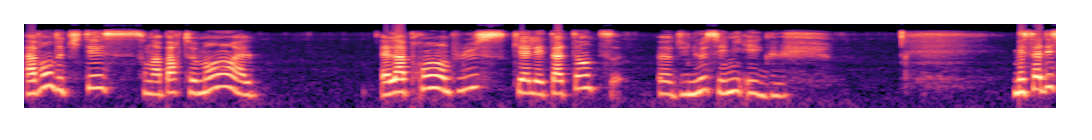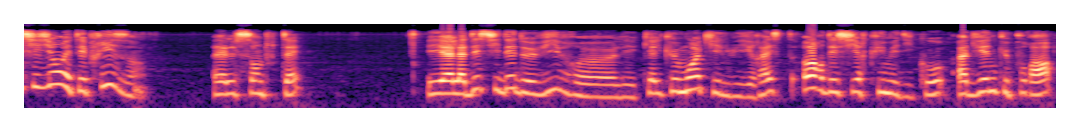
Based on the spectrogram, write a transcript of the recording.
avant de quitter son appartement, elle, elle apprend en plus qu'elle est atteinte euh, d'une leucémie aiguë. Mais sa décision était prise, elle s'en doutait, et elle a décidé de vivre euh, les quelques mois qui lui restent hors des circuits médicaux, advienne que pourra,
